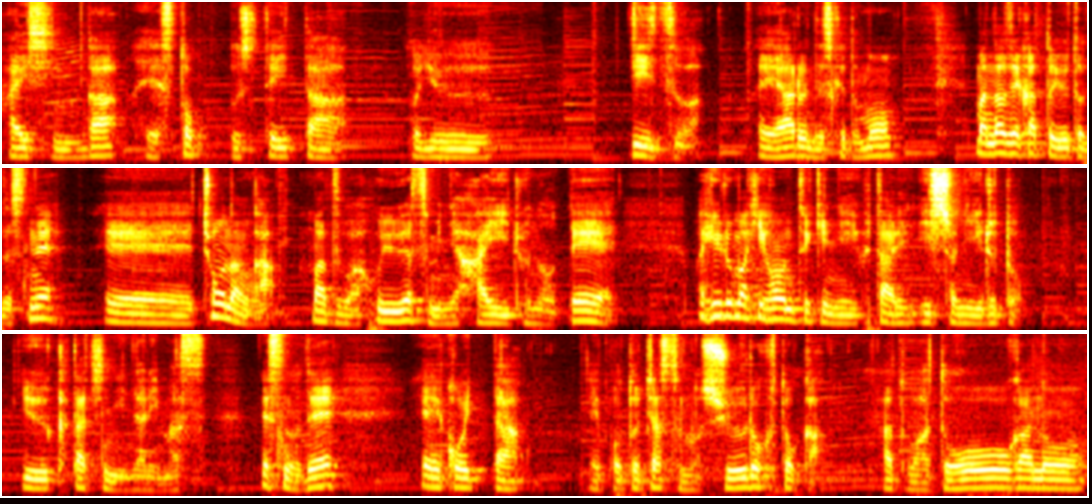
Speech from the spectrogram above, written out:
配信がストップしていたという事実は、えあるんですけども、まあ、なぜかというとですね、えー長男がまずは冬休みに入るので、まあ昼間基本的に2人一緒にいるという形になります。ですので、えーこういった、えポッドキャストの収録とかあとは動画の、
